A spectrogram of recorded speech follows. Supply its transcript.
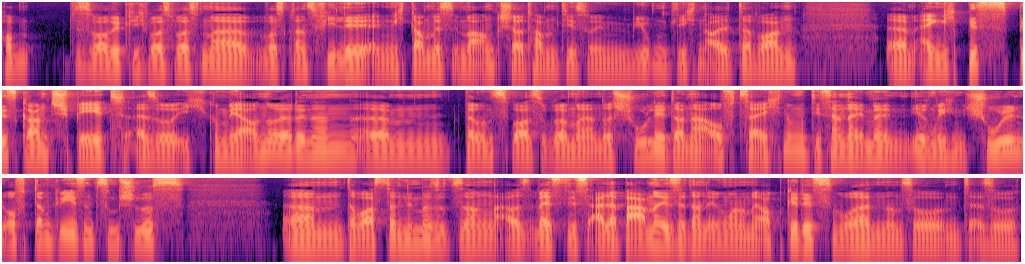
haben das war wirklich was, was man, was ganz viele eigentlich damals immer angeschaut haben, die so im jugendlichen Alter waren. Ähm, eigentlich bis, bis ganz spät. Also ich kann mich auch nur erinnern, ähm, bei uns war sogar mal an der Schule dann eine Aufzeichnung. Die sind ja immer in irgendwelchen Schulen oft dann gewesen zum Schluss. Ähm, da war es dann nicht mehr sozusagen, weil das Alabama ist ja dann irgendwann einmal abgerissen worden und so. Und also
